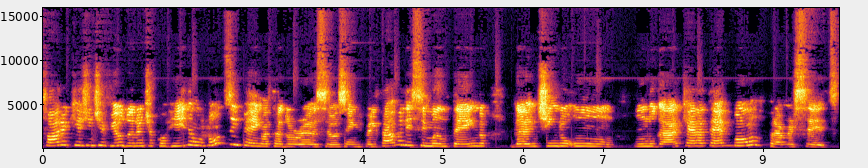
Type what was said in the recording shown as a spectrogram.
Fora que a gente viu durante a corrida um bom desempenho até do Russell, assim, tipo, ele estava ali se mantendo, garantindo um, um lugar que era até bom para Mercedes.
